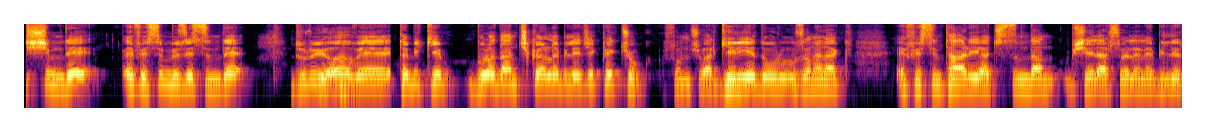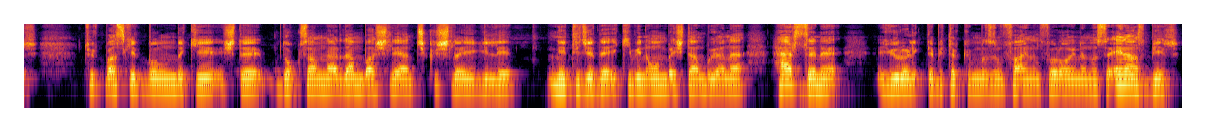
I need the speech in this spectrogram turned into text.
Şimdi Efes'in müzesinde duruyor ve tabii ki buradan çıkarılabilecek pek çok sonuç var. Geriye doğru uzanarak Efes'in tarihi açısından bir şeyler söylenebilir. Türk basketbolundaki işte 90'lardan başlayan çıkışla ilgili neticede 2015'ten bu yana her sene Euroleague'de bir takımımızın Final Four oynaması en az bir.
